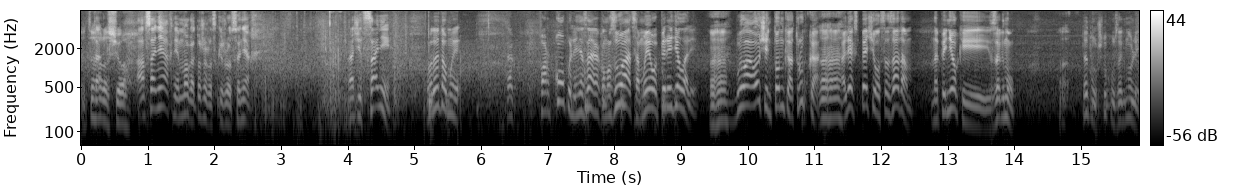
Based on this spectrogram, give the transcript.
Это Да. хорошо. О санях немного тоже расскажу, о санях. Значит, сани, вот это мы, как фаркоп или не знаю, как он называется, мы его переделали. Ага. Была очень тонкая трубка, Ага. Олег спячивался задом на пенек и загнул. Вот эту штуку загнули.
